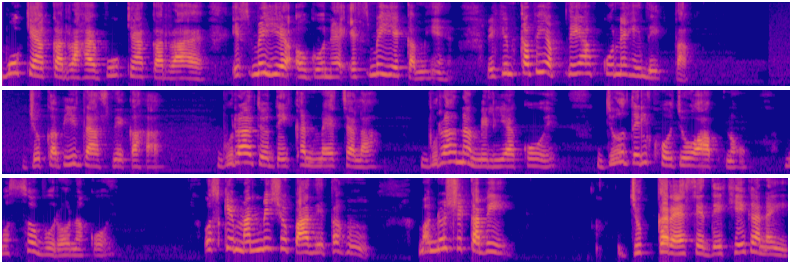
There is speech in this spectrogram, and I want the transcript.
वो क्या कर रहा है, वो क्या कर रहा है, इसमें ये अवगुण है, इसमें ये कमी है, लेकिन कभी अपने आप को नहीं देखता। जो कबीर दास ने कहा, बुरा जो देखन मैं चला, बुरा न मिलिया कोई। जो दिल खोजो आपनो मुझसो बुरो न कोई। उसके मन में छुपा देता हूँ, मनुष्य कभी झुककर ऐसे देखेगा नहीं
